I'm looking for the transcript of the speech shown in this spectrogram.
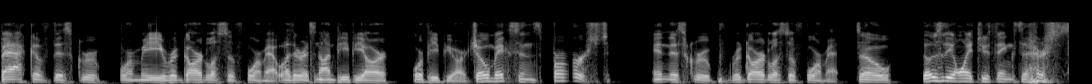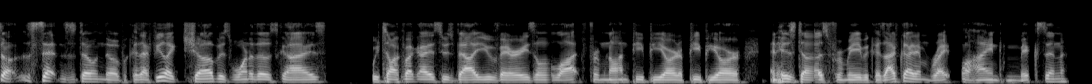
back of this group for me, regardless of format, whether it's non PPR or PPR. Joe Mixon's first in this group, regardless of format. So those are the only two things that are so, set in stone, though, because I feel like Chubb is one of those guys. We talk about guys whose value varies a lot from non PPR to PPR, and his does for me because I've got him right behind Mixon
